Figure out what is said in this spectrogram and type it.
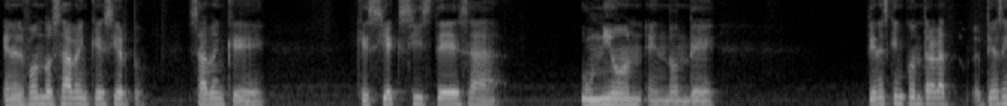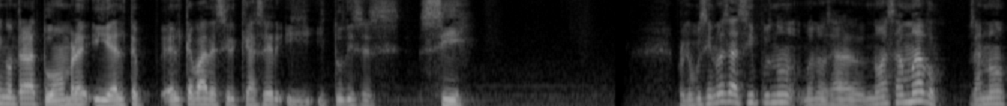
en el fondo saben que es cierto, saben que, que sí existe esa unión en donde tienes que encontrar a, tienes que encontrar a tu hombre y él te, él te va a decir qué hacer y, y tú dices sí. Porque pues si no es así, pues no, bueno, o sea, no has amado. O sea, no,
